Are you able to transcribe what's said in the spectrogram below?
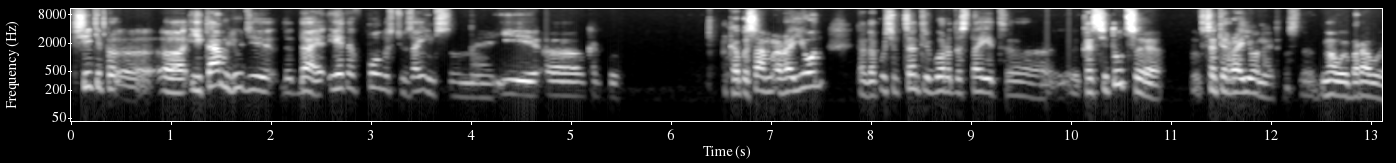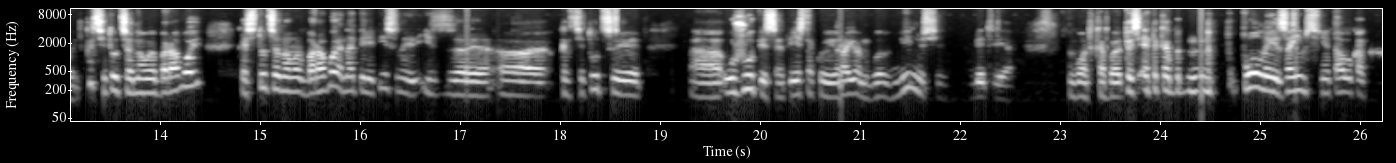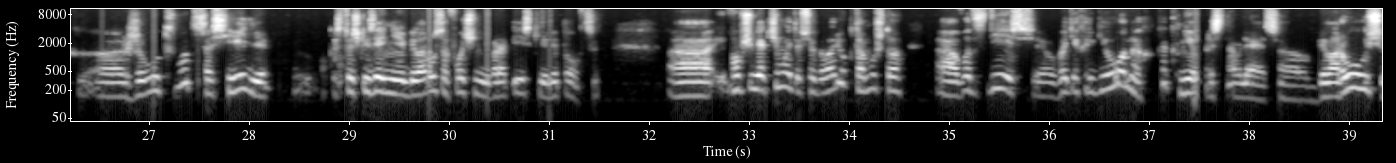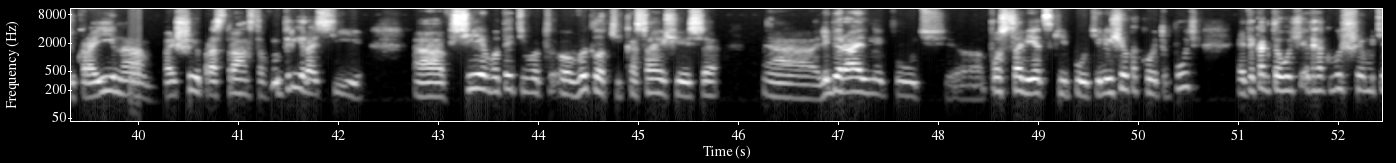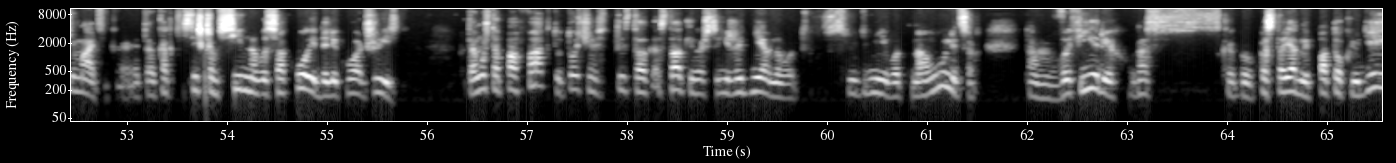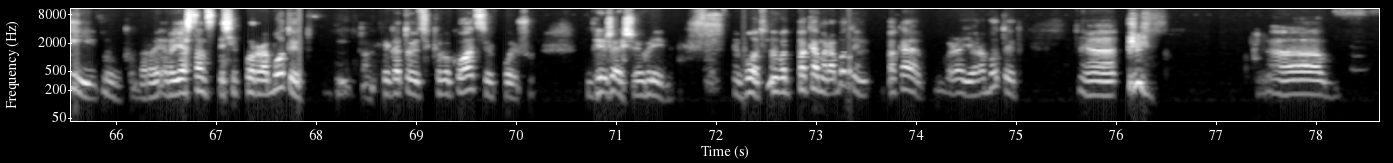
все типа, и там люди, да, и это полностью заимствованное, и э, как бы, как бы сам район, там, допустим, в центре города стоит конституция, в центре района это Новой Боровой, Конституция Новой Боровой. Конституция Новой Боровой, она переписана из Конституции а, у Жуписа, это есть такой район в Вильнюсе, в Литве. Вот, как бы, то есть это как бы полное заимствование того, как э, живут вот соседи, с точки зрения белорусов, очень европейские литовцы. Э, в общем, я к чему это все говорю? К тому, что э, вот здесь, в этих регионах, как мне представляется, Беларусь, Украина, большие пространства внутри России, э, все вот эти вот выкладки, касающиеся либеральный путь, постсоветский путь или еще какой-то путь, это как-то очень, это как высшая математика, это как-то слишком сильно высоко и далеко от жизни. Потому что по факту точно ты сталкиваешься ежедневно вот с людьми вот на улицах, там в эфирах, у нас как бы постоянный поток людей, ну, как бы радиостанции до сих пор работают, там, готовятся к эвакуации в Польшу в ближайшее время. Вот, ну вот пока мы работаем, пока радио работает, э, э,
